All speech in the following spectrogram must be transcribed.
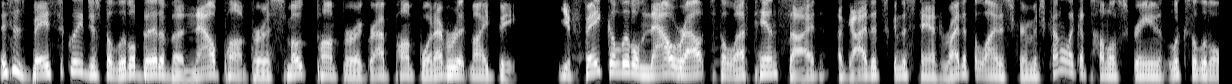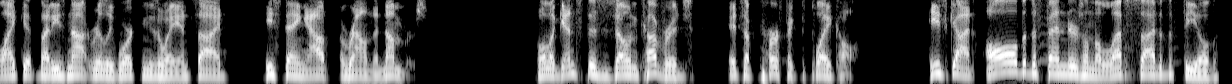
This is basically just a little bit of a now pump or a smoke pump or a grab pump, whatever it might be. You fake a little now route to the left hand side, a guy that's going to stand right at the line of scrimmage, kind of like a tunnel screen. It looks a little like it, but he's not really working his way inside. He's staying out around the numbers. Well, against this zone coverage, it's a perfect play call. He's got all the defenders on the left side of the field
